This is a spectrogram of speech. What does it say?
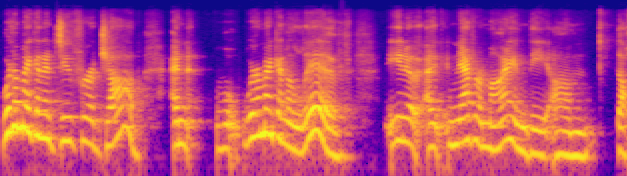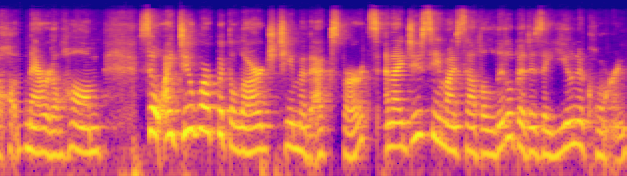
What am i going to do for a job? And where am I going to live? You know, I never mind the um, the marital home. So I do work with a large team of experts, and I do see myself a little bit as a unicorn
